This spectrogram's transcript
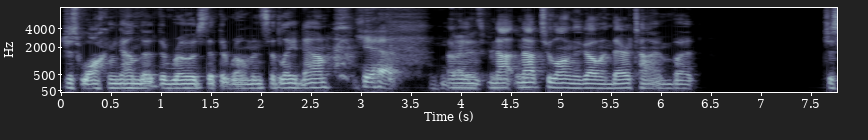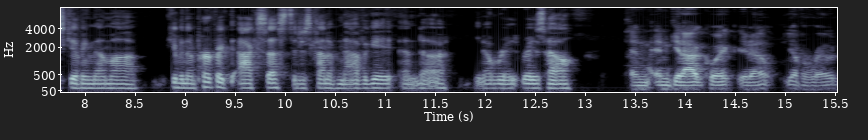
just walking down the, the roads that the Romans had laid down. Yeah, I mean, not cool. not too long ago in their time, but just giving them uh giving them perfect access to just kind of navigate and uh you know raise, raise hell. and and get out quick. You know, you have a road.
